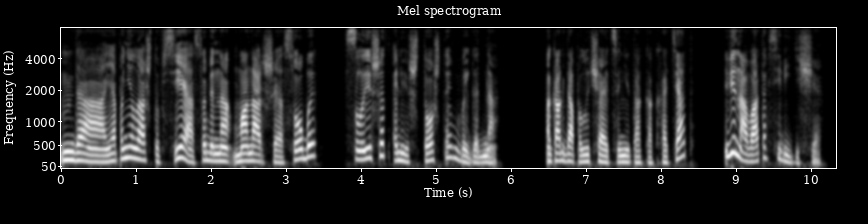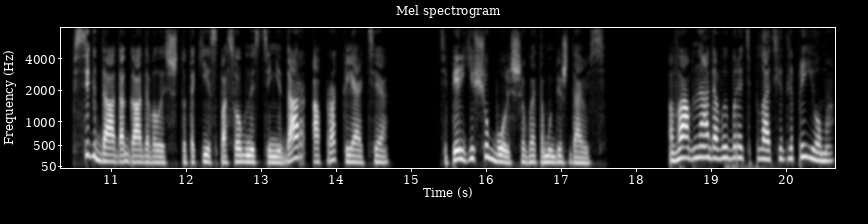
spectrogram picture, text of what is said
Да, я поняла, что все, особенно монарши особы, слышат лишь то, что им выгодно. А когда получается не так, как хотят, виновата всевидящая. Всегда догадывалась, что такие способности не дар, а проклятие. Теперь еще больше в этом убеждаюсь. «Вам надо выбрать платье для приема»,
